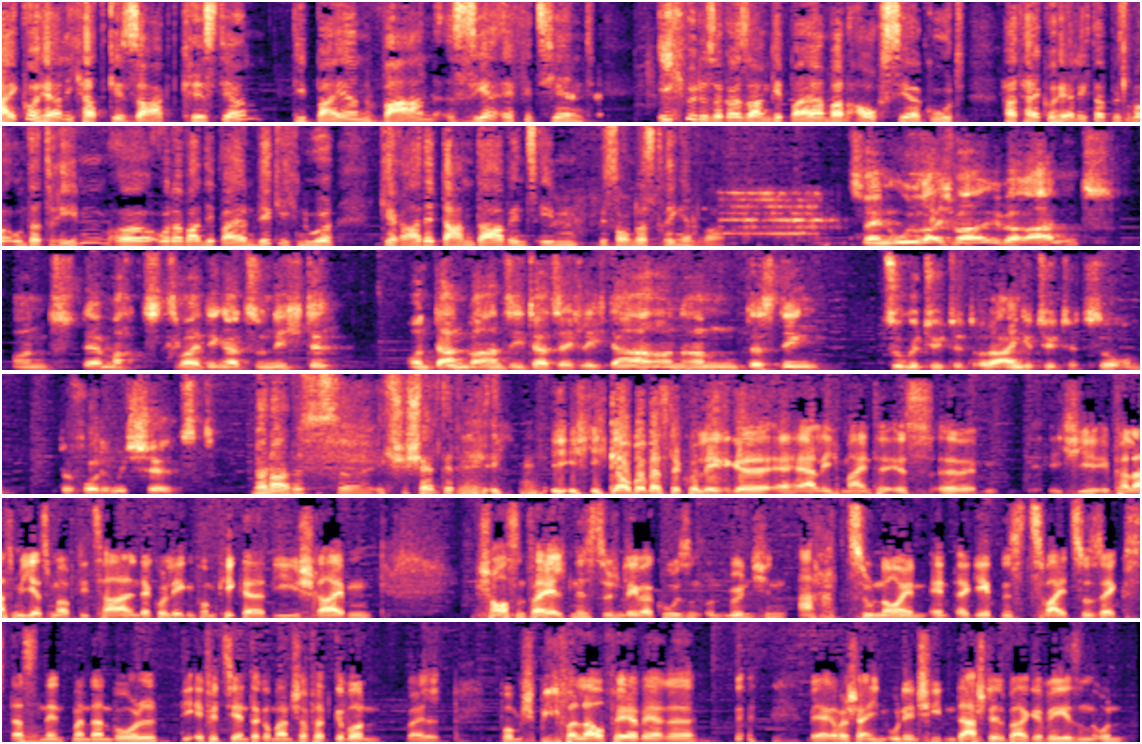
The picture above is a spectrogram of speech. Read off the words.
Heiko Herrlich hat gesagt, Christian, die Bayern waren sehr effizient. Ich würde sogar sagen, die Bayern waren auch sehr gut. Hat Heiko Herrlich da ein bisschen untertrieben äh, oder waren die Bayern wirklich nur gerade dann da, wenn es eben besonders dringend war? Sven Ulreich war überragend und der macht zwei Dinger zunichte. Und dann waren sie tatsächlich da und haben das Ding zugetütet oder eingetütet, so rum, bevor du mich schältst. Nein, nein, das ist, äh, ich schelte dich. Ich, ich, ich glaube, was der Kollege Herrlich meinte, ist, äh, ich verlasse mich jetzt mal auf die Zahlen der Kollegen vom Kicker, die schreiben, Chancenverhältnis zwischen Leverkusen und München 8 zu 9, Endergebnis 2 zu 6. Das mhm. nennt man dann wohl, die effizientere Mannschaft hat gewonnen, weil vom Spielverlauf her wäre, wäre wahrscheinlich ein Unentschieden darstellbar gewesen. Und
